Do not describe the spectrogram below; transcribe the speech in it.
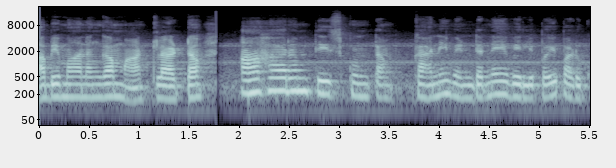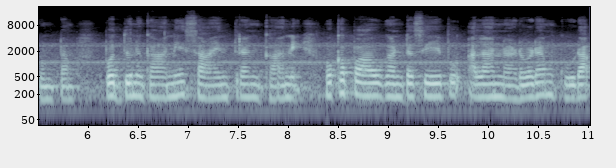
అభిమానంగా మాట్లాడటం. ఆహారం తీసుకుంటాం కానీ వెంటనే వెళ్ళిపోయి పడుకుంటాం. పొద్దున కానీ సాయంత్రం కానీ ఒక పావు గంట సేపు అలా నడవడం కూడా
